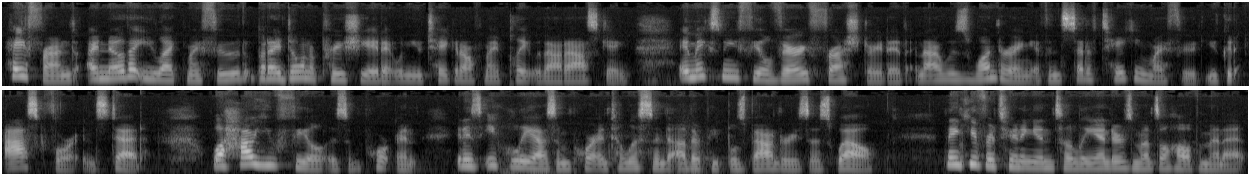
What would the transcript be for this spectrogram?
Hey friend, I know that you like my food, but I don't appreciate it when you take it off my plate without asking. It makes me feel very frustrated, and I was wondering if instead of taking my food, you could ask for it instead. Well, how you feel is important, it is equally as important to listen to other people's boundaries as well. Thank you for tuning in to Leander's Mental Health Minute.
